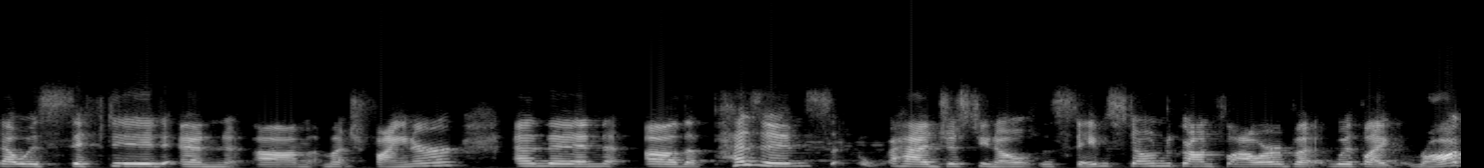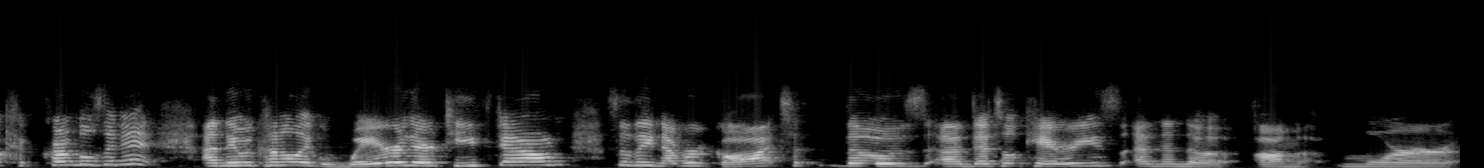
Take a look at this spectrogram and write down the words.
that was sifted and um, much finer. And then uh, the peasants had just, you know, the same stoned ground flour, but with like rock crumbles in it. And they would kind of like wear their teeth down. So they never got those uh, dental caries. And then the um, more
